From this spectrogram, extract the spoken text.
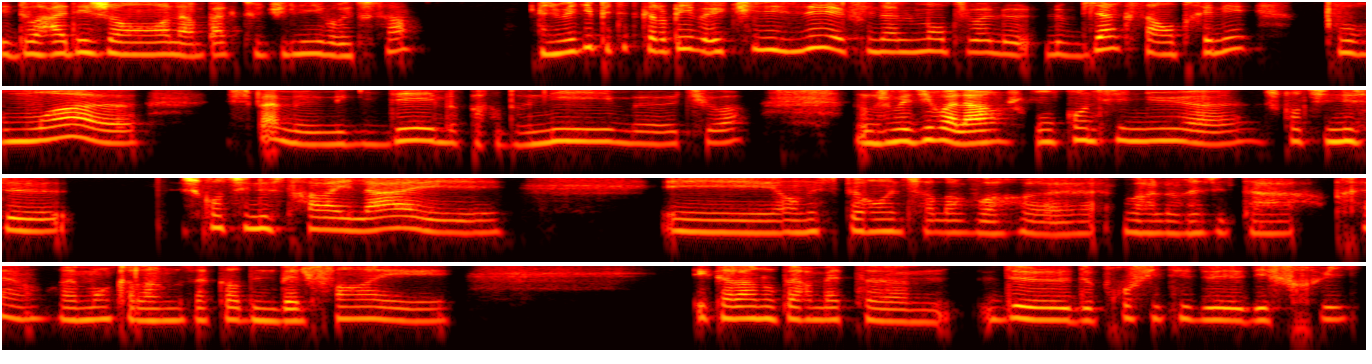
les doigts des gens, l'impact du livre et tout ça, je me dis peut-être qu'Arbi va utiliser finalement, tu vois, le, le, bien que ça a entraîné pour moi, euh, je sais pas, me, guider, me pardonner, me, tu vois. Donc je me dis voilà, on continue, euh, je continue je continue ce travail-là et, et en espérant, Inch'Allah, voir, euh, voir le résultat après. Hein. Vraiment, qu'Allah nous accorde une belle fin et, et qu'Allah nous permette euh, de, de, profiter des fruits,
